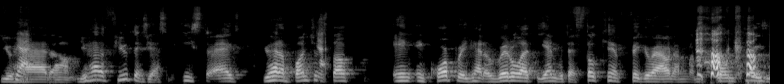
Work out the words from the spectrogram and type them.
you Yeah. had um you had a few things. You had some easter eggs. You had a bunch of Yeah. stuff in incorporated. You had a riddle at the end which i still can't figure out. I'm, I'm Oh, going crazy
